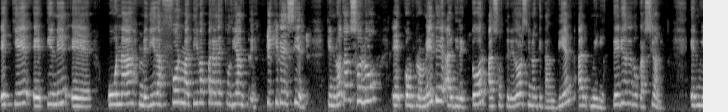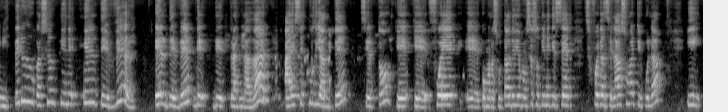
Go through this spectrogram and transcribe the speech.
es que eh, tiene eh, unas medidas formativas para el estudiante. ¿Qué quiere decir? Que no tan solo eh, compromete al director, al sostenedor, sino que también al Ministerio de Educación. El Ministerio de Educación tiene el deber, el deber de, trasladar a ese estudiante, ¿cierto? Que, fue, eh, como resultado del proceso, tiene que ser, fue cancelada su matrícula, y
